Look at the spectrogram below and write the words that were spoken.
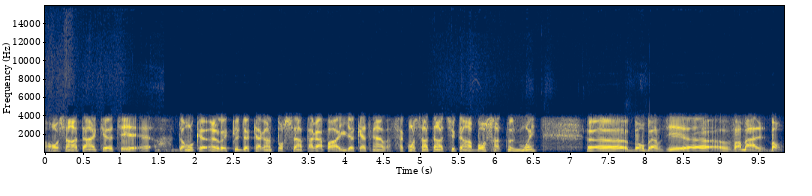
On s'entend que, tu sais, donc, un recul de 40% par rapport à il y a quatre ans. Fait qu'on s'entend-tu qu'en bourse, entre nous le moins, euh, Bombardier euh, va mal. Bon,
